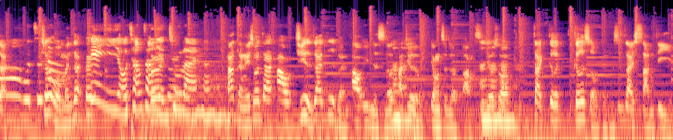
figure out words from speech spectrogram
在。哦，我知道。就是我们在电影有常常演出来。他等于说，在奥，其实在日本奥运的时候，他就有用这个方式，就是说，在歌歌手可能是在三 D 演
